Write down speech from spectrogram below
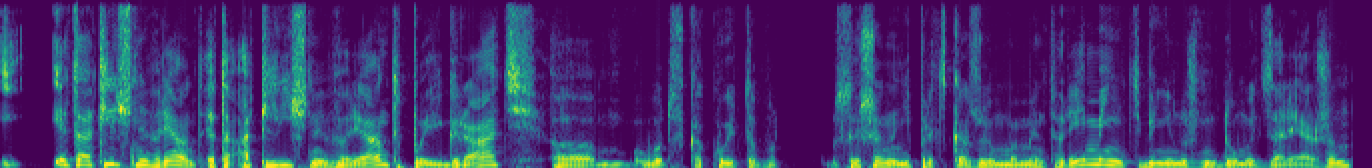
И это отличный вариант. Это отличный вариант поиграть э, вот в какой-то вот совершенно непредсказуемый момент времени, тебе не нужно думать, заряжен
